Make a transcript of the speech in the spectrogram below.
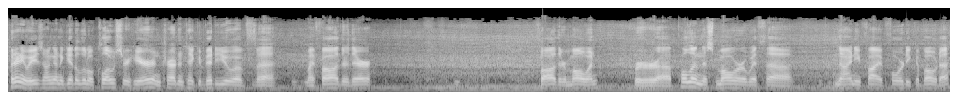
But anyways, I'm going to get a little closer here and try to take a video of uh, my father there, father mowing. We're uh, pulling this mower with a 9540 Kubota.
